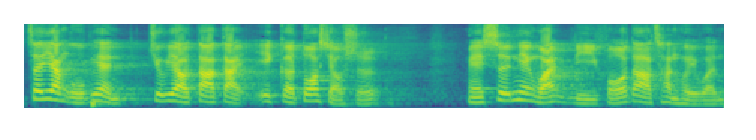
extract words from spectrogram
这样五遍就要大概一个多小时。每次念完礼佛大忏悔文，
